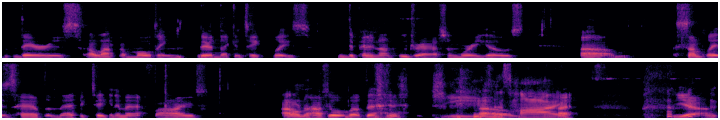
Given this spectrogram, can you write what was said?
there is a lot of molding there that can take place depending on who drafts and where he goes. Um, some places have the magic taking him at five. I don't know how I feel about that. Jeez, that's Um, high. Yeah.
